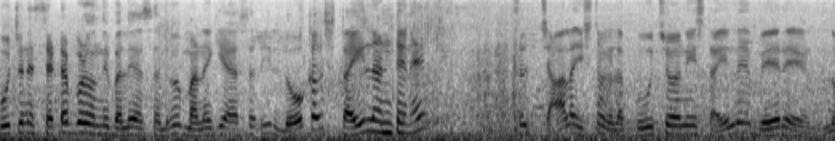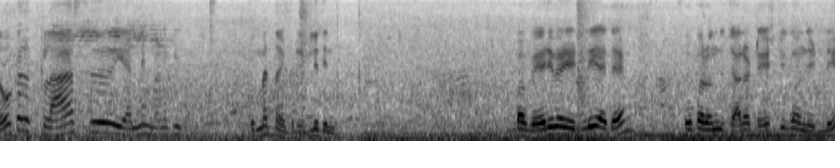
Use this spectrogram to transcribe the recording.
కూర్చునే సెటప్ కూడా ఉంది భలే అసలు. మనకి అసలు ఈ లోకల్ స్టైల్ అంటేనే అసలు చాలా ఇష్టం. ఇలా కూర్చొని స్టైలే వేరే. లోకల్ క్లాస్ ఇవన్నీ మనకి కుమ్మెద్దాం ఇప్పుడు ఇడ్లీ తిని. వేడి వేడి ఇడ్లీ అయితే సూపర్ ఉంది. చాలా టేస్టీగా ఉంది ఇడ్లీ.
